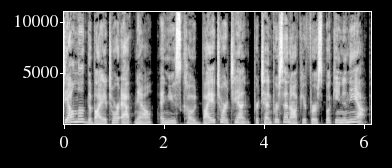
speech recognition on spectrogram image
Download the Viator app now and use code Viator10 for 10% off your first booking in the app.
